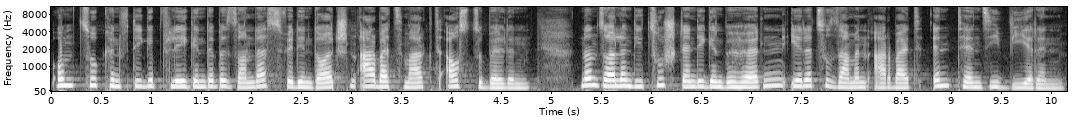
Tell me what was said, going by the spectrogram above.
um zukünftige Pflegende besonders für den deutschen Arbeitsmarkt auszubilden. Nun sollen die zuständigen Behörden ihre Zusammenarbeit intensivieren.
